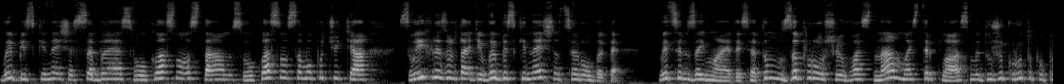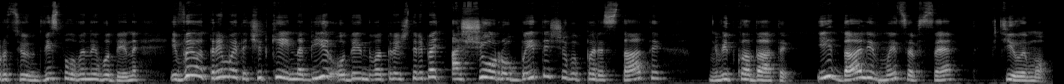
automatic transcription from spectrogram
ви безкінечно себе, свого класного стану, свого класного самопочуття, своїх результатів, ви безкінечно це робите. Ви цим займаєтеся, тому запрошую вас на майстер-клас. Ми дуже круто попрацюємо 2,5 години, і ви отримаєте чіткий набір 1, 2, 3, 4, 5. А що робити, щоб перестати відкладати? І далі ми це все втілимо.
